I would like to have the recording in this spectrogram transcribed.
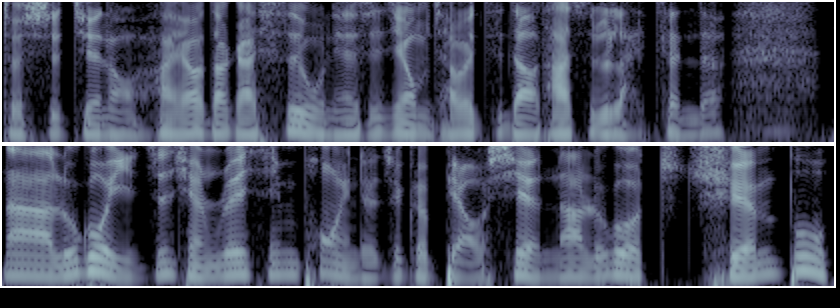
的时间哦，还要大概四五年时间，我们才会知道他是不是来真的。那如果以之前 Racing Point 的这个表现，那如果全部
